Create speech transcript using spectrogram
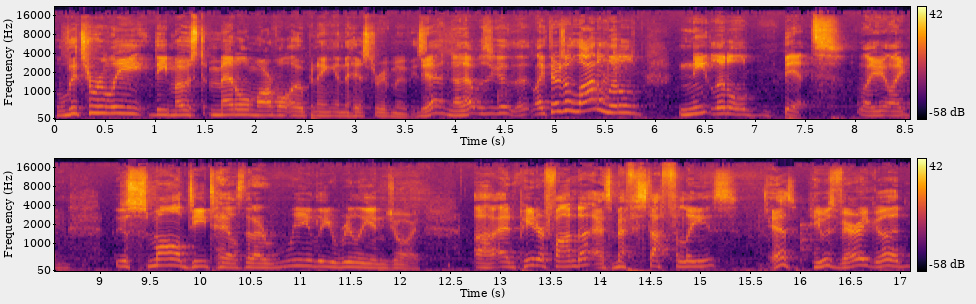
Literally the most metal Marvel opening in the history of movies. Yeah, no, that was good. Like, there's a lot of little neat little bits, like like just small details that I really really enjoy. Uh, and Peter Fonda as Mephistopheles, Yes. he was very good.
